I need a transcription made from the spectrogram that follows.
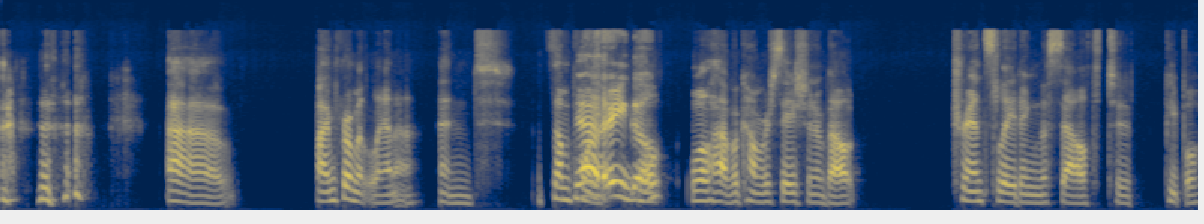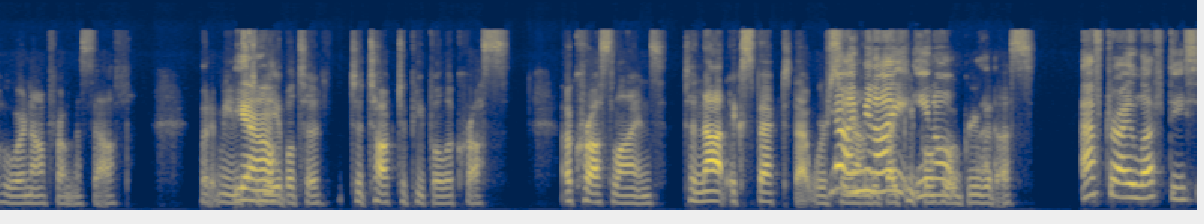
uh, I'm from Atlanta, and at some point, yeah, there you go. We'll, we'll have a conversation about translating the South to people who are not from the South, what it means to be able to to talk to people across across lines to not expect that we're yeah, surrounded I mean, by I, people you know, who agree with us. After I left DC,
